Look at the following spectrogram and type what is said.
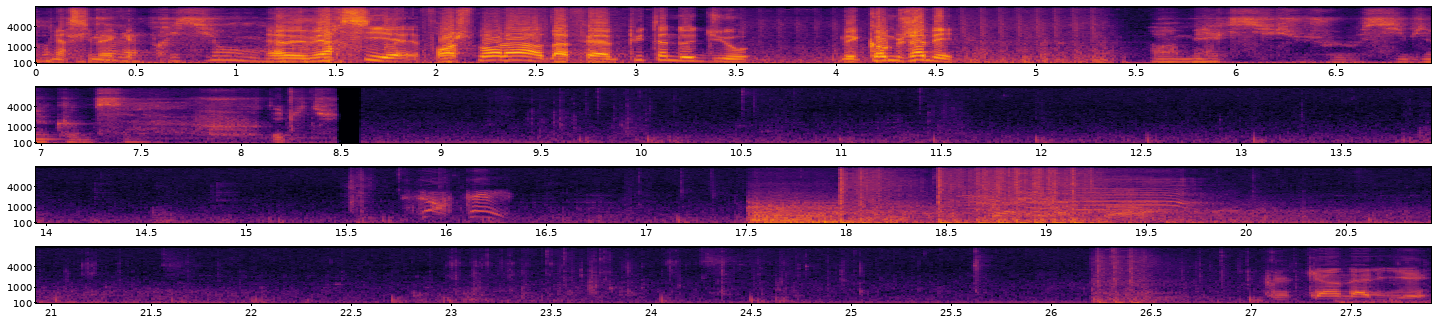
Oh, Merci, putain, mec. la pression Ah mais merci, hein. franchement là on a fait un putain de duo. Mais comme jamais. Oh mec, si je jouais aussi bien comme ça. D'habitude. Qu'un allié.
